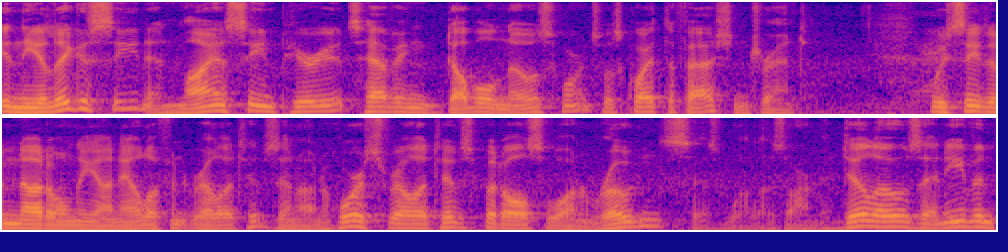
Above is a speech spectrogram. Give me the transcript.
In the Oligocene and Miocene periods, having double nose horns was quite the fashion trend. We see them not only on elephant relatives and on horse relatives, but also on rodents, as well as armadillos, and even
